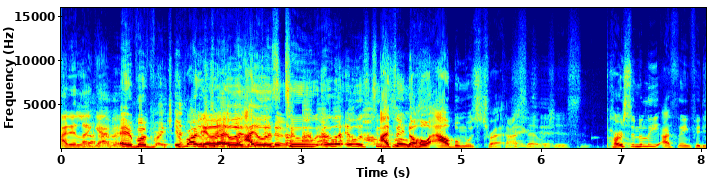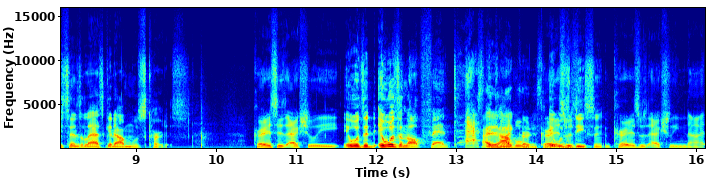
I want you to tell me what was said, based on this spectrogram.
I didn't like Gavin. Hey, but but it probably was was, trash. it was, it was think the- too. It was, it was too. I think the whole album was trash. Concept was just Personally, I think 50 Cent's last good album was Curtis. Curtis is actually It was a it wasn't a fantastic I didn't like album. Curtis. It was, was- decent. Curtis was actually not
